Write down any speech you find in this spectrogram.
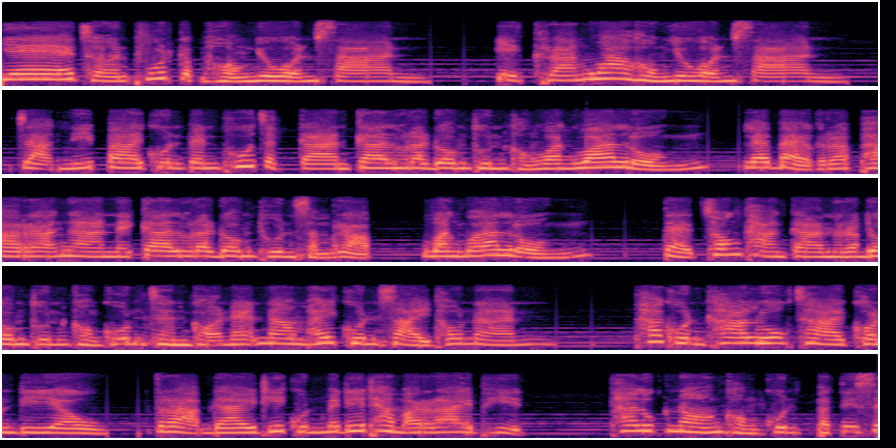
เย่เฉินพูดกับหงหยวนซาน อีกครั้งว่าหงหยวนซาน จากนี้ไปคุณเป็นผู้จัดการการระดมทุนของวังว่าหลง และแบกรับภาระงานในการระดมทุนสำหรับวังว่าหลง แต่ช่องทางการระดมทุนของคุณฉันขอแนะนำให้คุณใส่เท่านั้น ถ้าคุณฆ่าลูกชายคนเดียว ตราบใดที่คุณไม่ได้ทำอะไรผิด ถ้าลูกน้องของคุณปฏิเส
